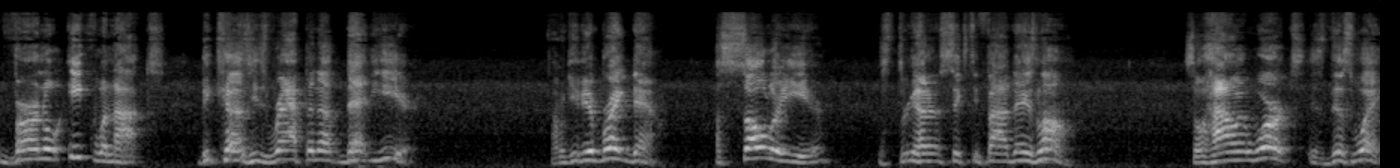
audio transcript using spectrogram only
vernal equinox because he's wrapping up that year. I'm gonna give you a breakdown. A solar year is 365 days long. So how it works is this way.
